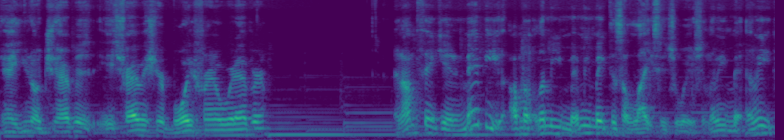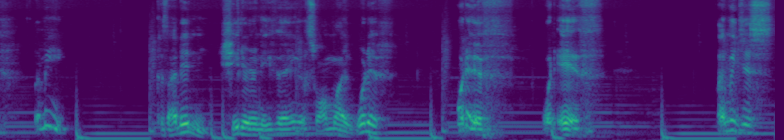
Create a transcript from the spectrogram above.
hey, you know, Travis is Travis your boyfriend or whatever? And I'm thinking maybe I'm a, let me let me make this a light situation. Let me let me let me because I didn't cheat or anything. So I'm like, what if, what if, what if? Let me just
